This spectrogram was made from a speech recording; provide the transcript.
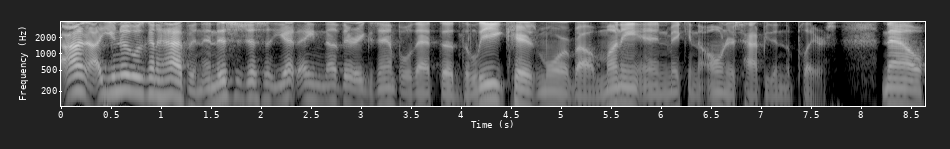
I, I, you knew it was to happen, and this is just a, yet another example that the the league cares more about money and making the owners happy than the players. Now,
